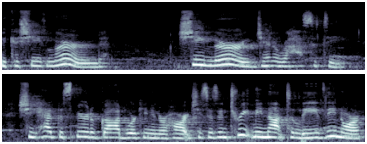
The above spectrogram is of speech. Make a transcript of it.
because she learned. She learned generosity. She had the Spirit of God working in her heart. She says, Entreat me not to leave thee, nor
